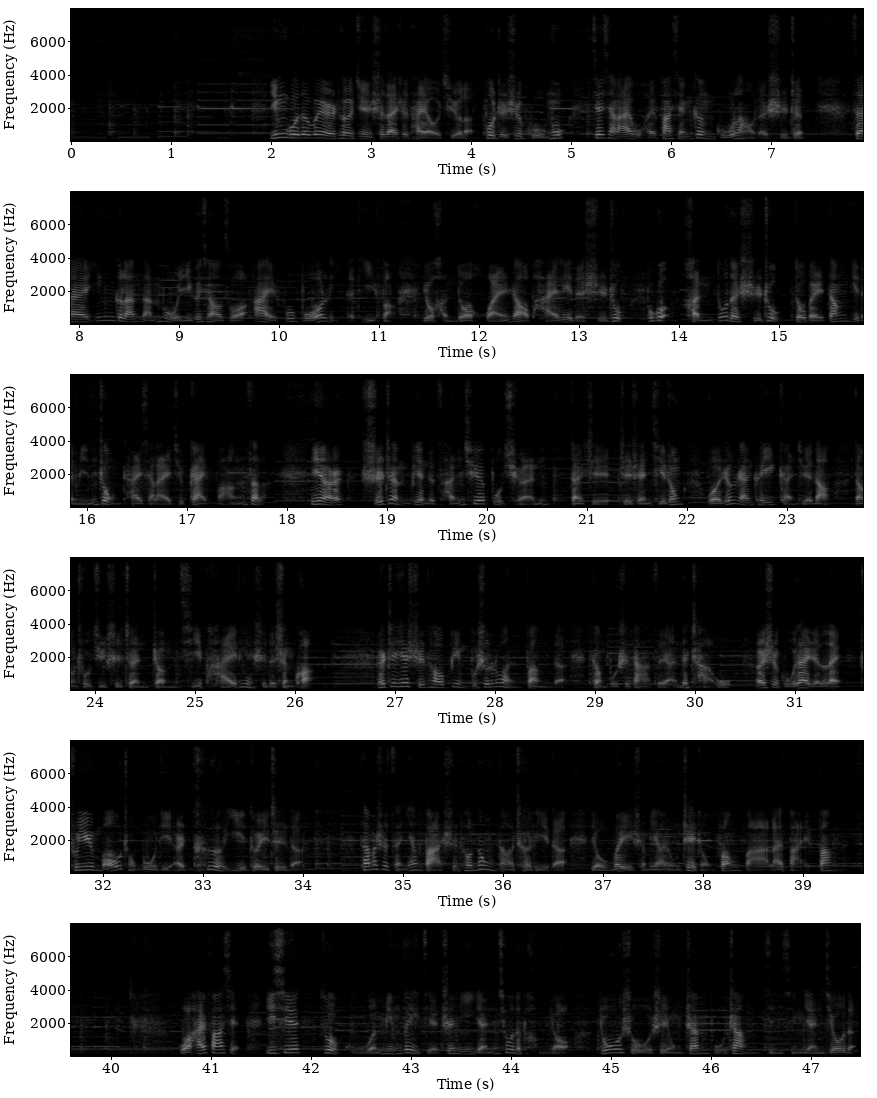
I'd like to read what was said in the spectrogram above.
英国的威尔特郡实在是太有趣了，不只是古墓，接下来我会发现更古老的石阵。在英格兰南部一个叫做艾夫伯里的地方，有很多环绕排列的石柱，不过很多的石柱都被当地的民众拆下来去盖房子了，因而石阵变得残缺不全。但是置身其中，我仍然可以感觉到当初巨石阵整齐排列时的盛况。而这些石头并不是乱放的，更不是大自然的产物，而是古代人类出于某种目的而特意堆置的。他们是怎样把石头弄到这里的？又为什么要用这种方法来摆放呢？我还发现，一些做古文明未解之谜研究的朋友，多数是用占卜杖进行研究的。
